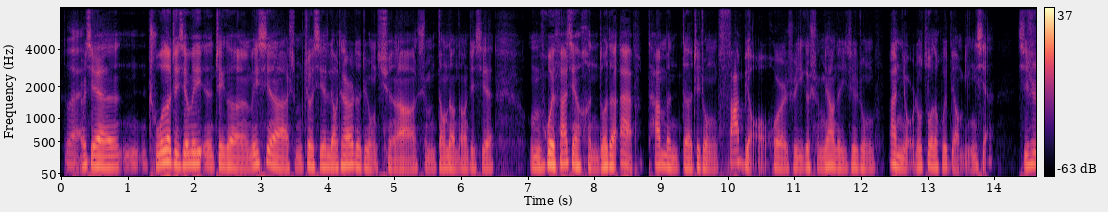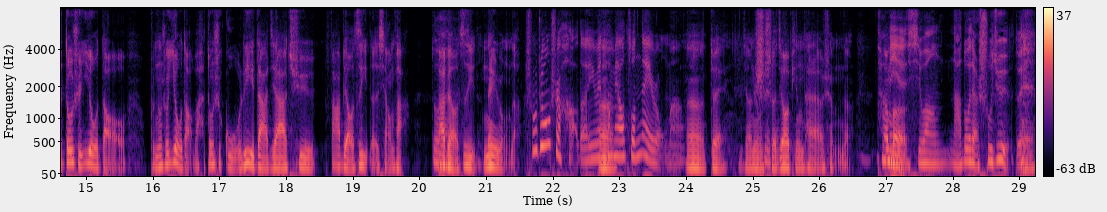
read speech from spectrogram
对，而且嗯除了这些微呃这个微信啊，什么这些聊天的这种群啊，什么等等等这些，我们会发现很多的 app，他们的这种发表或者是一个什么样的这种按钮都做的会比较明显，其实都是诱导，不能说诱导吧，都是鼓励大家去发表自己的想法，发表自己的内容的。初衷是好的，因为他们要做内容嘛。嗯，对，像那种社交平台啊什么的，他们也希望拿多点数据。对，对，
